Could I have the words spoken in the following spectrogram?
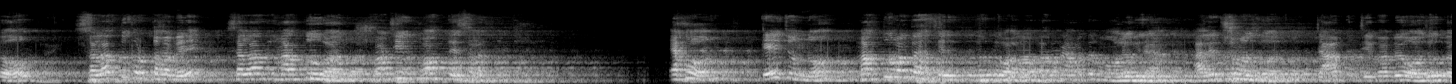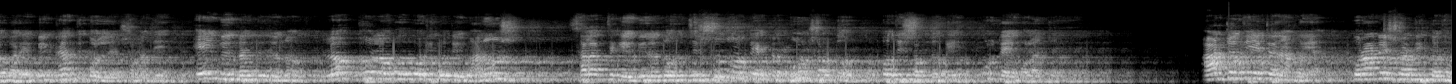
তো সালাদ তো করতে হবে সালাদ মাকতুবা সঠিক অর্থে সালাদ করতে হবে। এখন এই জন্য মাকতুবাটা হচ্ছে ধরতে পারলাম তার মানে আমাদের মৌলবীরা আলেম সমাজগণ যা যেভাবে অজর ব্যাপারে বিভ্রান্তি করলেন সমাজে এই বিভ্রান্তির জন্য লক্ষ লক্ষ কোটি কোটি মানুষ সালাদ থেকে বিরত হচ্ছে শুধুমাত্র একটা ভুল শব্দ প্রতি শব্দকে উল্টাই বলার জন্য। আর যদি এটা না হইয়া কোরআনের সঠিক কথা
